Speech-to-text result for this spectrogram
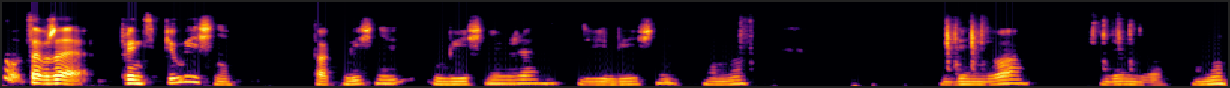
Ну, це вже, в принципі, лишні. Так, лишні, лишні вже. Дві лишні. А ну. 1, 2, 1, 2. А ну.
